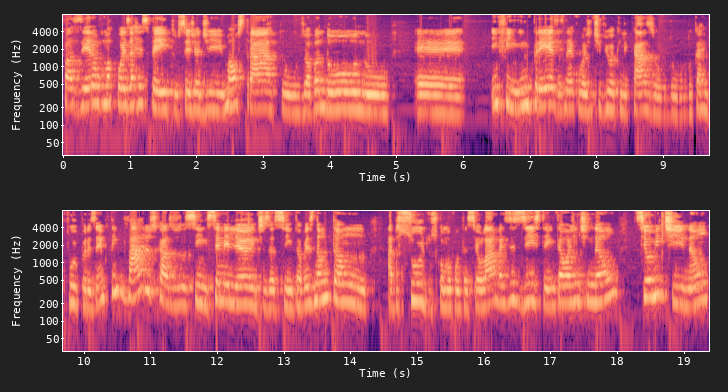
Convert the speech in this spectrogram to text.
fazer alguma coisa a respeito, seja de maus tratos, abandono, é, enfim, empresas, né, como a gente viu aquele caso do, do, Carrefour, por exemplo, tem vários casos assim semelhantes, assim, talvez não tão absurdos como aconteceu lá, mas existem. Então a gente não se omitir, não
